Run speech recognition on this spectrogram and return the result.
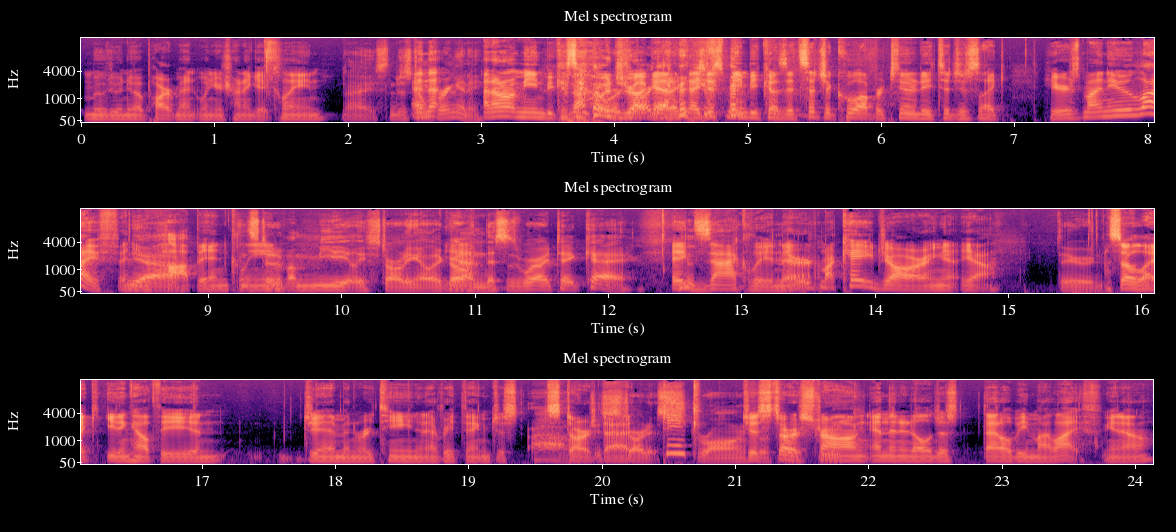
move to a new apartment when you're trying to get clean. Nice. And just and don't that- bring any. And I don't mean because Not I'm a drug drug addict. I just mean because it's such a cool opportunity to just like, here's my new life, and you hop in clean. Instead of immediately starting it like, Yeah. oh, and this is where I take K. exactly, and Yeah. there's my K jar, and yeah, yeah. Dude. So like eating healthy and gym and routine and everything, just Oh, start just that. start it strong. Just start first week. strong, and then it'll just that'll be my life, you know.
